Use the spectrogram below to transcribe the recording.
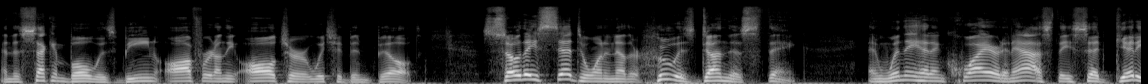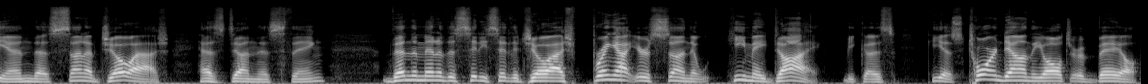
and the second bull was being offered on the altar which had been built. So they said to one another, Who has done this thing? And when they had inquired and asked, they said, Gideon, the son of Joash, has done this thing. Then the men of the city said to Joash, Bring out your son that he may die, because he has torn down the altar of Baal,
